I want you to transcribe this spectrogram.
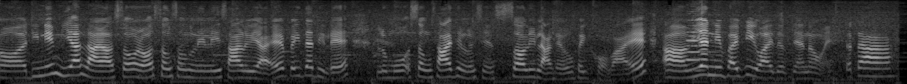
တော့ဒီနေ့မီးရလာတာစောတော့စုံစုံလင်းလေးစားလို့ရတယ်ပိတ်သက်တွေလည်းဒီလိုမျိုးအစုံစားခြင်းလို့ရှရင်စောလေးလာခဲ့ဖို့ဖိတ်ခေါ်ပါရယ်အာမီးရနေဖိုက်ပြေသွားတယ်ပြန်တော့မယ်တတား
